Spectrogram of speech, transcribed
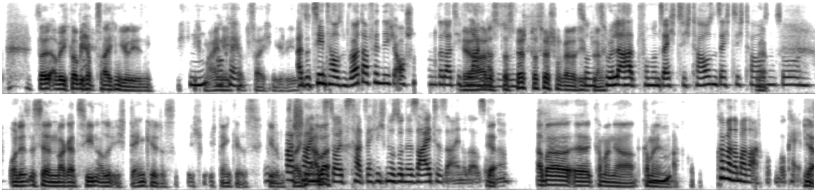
Soll- aber ich glaube, ich habe Zeichen gelesen. Ich, ich Hm, meine, ich okay. habe Zeichen gelesen. Also 10.000 Wörter finde ich auch schon relativ ja, lang. das, Also das so wäre wär schon relativ so ein lang. Thriller hat 65.000, 60.000 so. Und es ist ja ein Magazin, also ich denke, das, ich, ich denke, es geht um. Wahrscheinlich soll es tatsächlich nur so eine Seite sein oder so. Ja. Ne? aber äh, kann man ja, kann man Mhm. ja nachgucken. Können wir nochmal nachgucken. Okay. Ja,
